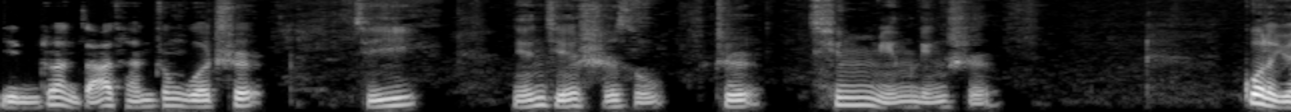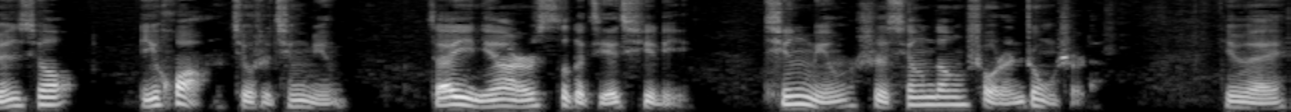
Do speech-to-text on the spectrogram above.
引传杂谈中国吃及年节时俗之清明零食。过了元宵，一晃就是清明。在一年二十四个节气里，清明是相当受人重视的，因为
